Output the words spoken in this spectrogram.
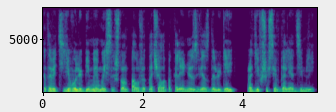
Это ведь его любимая мысль, что он положит начало поколению звезды людей, родившихся вдали от Земли.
